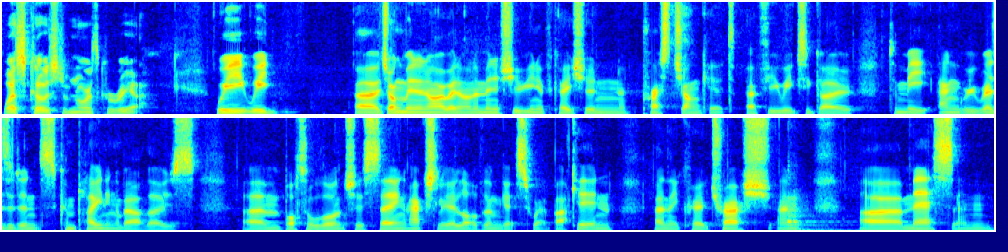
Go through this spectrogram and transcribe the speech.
west coast of North Korea. we we uh, Jeongmin and I went on a Ministry of Unification press junket a few weeks ago to meet angry residents complaining about those um, bottle launchers, saying actually a lot of them get swept back in and they create trash and uh, mess and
